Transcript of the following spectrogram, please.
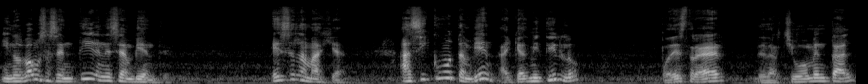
y nos vamos a sentir en ese ambiente. Esa es la magia Así como también, hay que admitirlo, puedes traer del archivo mental,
